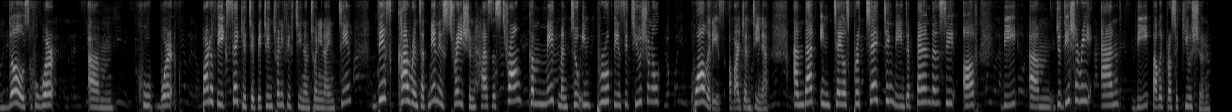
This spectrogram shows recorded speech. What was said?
those who were um, who were part of the executive between 2015 and 2019, this current administration has a strong commitment to improve the institutional qualities of Argentina, and that entails protecting the independency of the um, judiciary and the public prosecution,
